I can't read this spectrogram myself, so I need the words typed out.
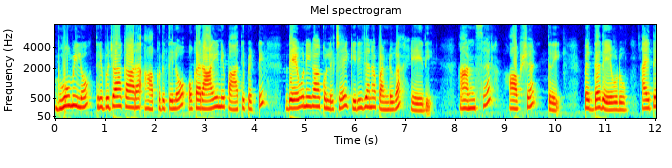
భూమిలో త్రిభుజాకార ఆకృతిలో ఒక రాయిని పాతిపెట్టి దేవునిగా కొలిచే గిరిజన పండుగ ఏది? ఆన్సర్ ఆప్షన్ త్రీ పెద్ద దేవుడు. అయితే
